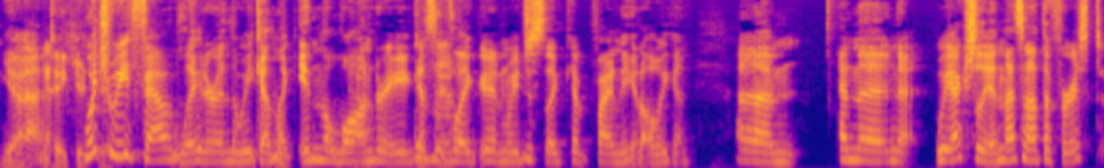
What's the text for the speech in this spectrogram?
Yeah, Yeah. take your Which tube. we found later in the weekend, like in the laundry, because Mhm. it's like and we just like kept finding it all weekend. Um and then we actually and that's not the first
